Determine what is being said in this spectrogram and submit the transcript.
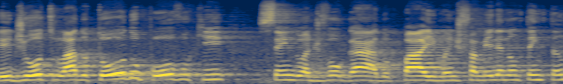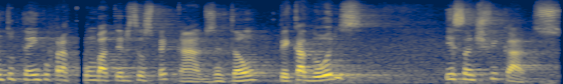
e de outro lado, todo o povo que, sendo advogado, pai e mãe de família, não tem tanto tempo para combater seus pecados. Então, pecadores e santificados.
